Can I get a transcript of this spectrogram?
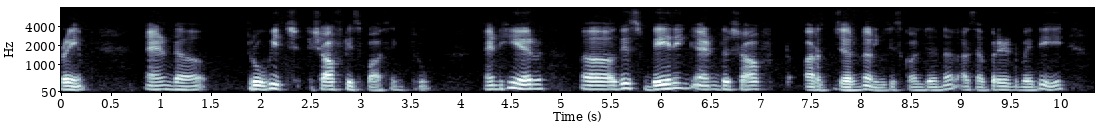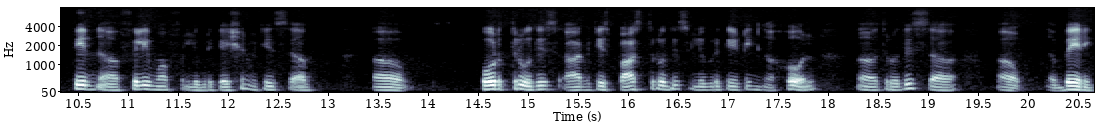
frame and uh, through which shaft is passing through. And here uh, this bearing and the shaft or journal which is called journal are separated by the thin uh, film of lubrication which is uh, pour through this or which is passed through this lubricating hole uh, through this uh, uh, bearing.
